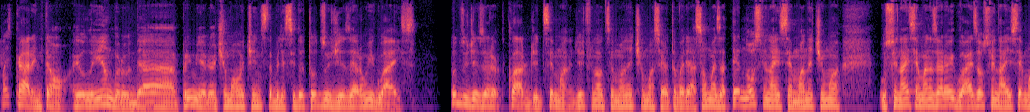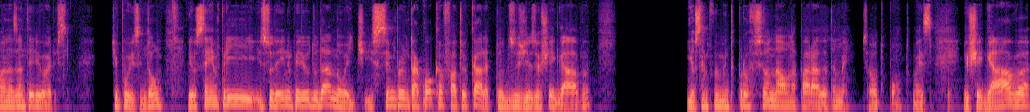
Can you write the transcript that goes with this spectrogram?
Mas... Cara, então, eu lembro da. Primeiro, eu tinha uma rotina estabelecida, todos os dias eram iguais. Todos os dias era, claro, dia de semana. Dia de final de semana tinha uma certa variação, mas até nos finais de semana tinha uma. Os finais de semana eram iguais aos finais de semanas anteriores. Tipo isso. Então, eu sempre estudei no período da noite. E sempre perguntar qual que é o fator, cara, todos os dias eu chegava. E eu sempre fui muito profissional na parada também. Isso é outro ponto. Mas eu chegava,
